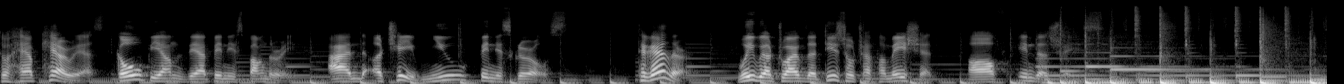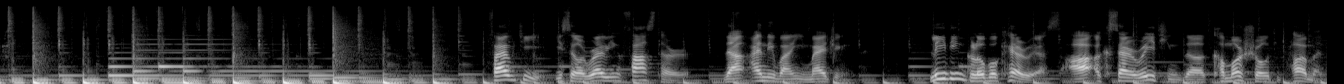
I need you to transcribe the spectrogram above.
to help carriers go beyond their business boundaries and achieve new business growth. Together, we will drive the digital transformation of industries. 5G is arriving faster than anyone imagined. Leading global carriers are accelerating the commercial deployment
